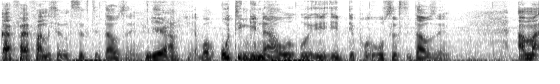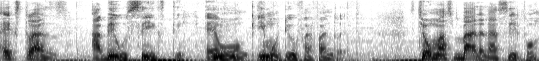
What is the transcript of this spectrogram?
ka 560000 Yeah. yabo uthi nginawo u- i- i- depo- u60000 ama extras abe u60 ewonke imoto u500 sithe uma sibala la sipho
